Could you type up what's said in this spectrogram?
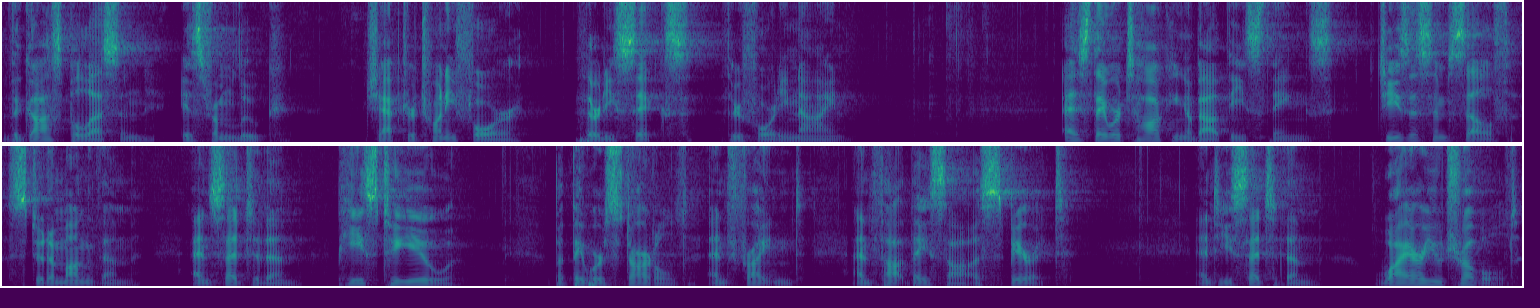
The gospel lesson is from Luke chapter 24, 36 through 49. As they were talking about these things, Jesus himself stood among them and said to them, Peace to you. But they were startled and frightened and thought they saw a spirit. And he said to them, Why are you troubled?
